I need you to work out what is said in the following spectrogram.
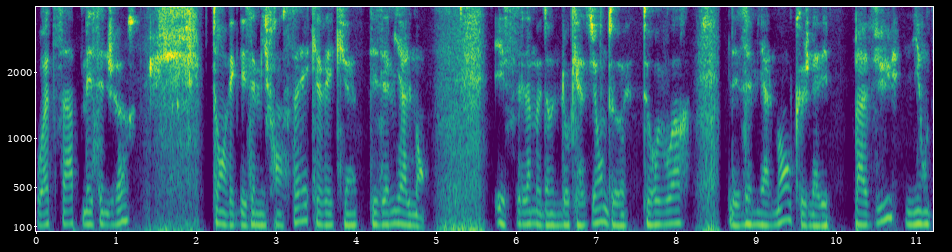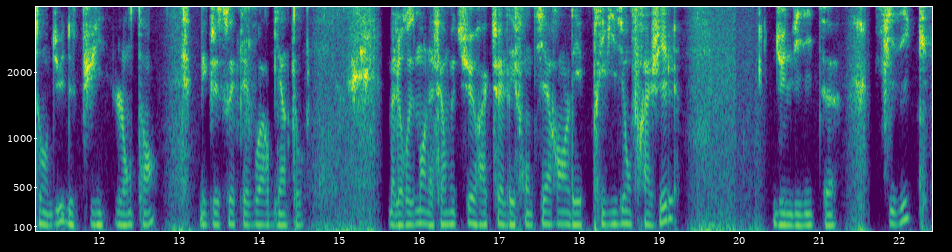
WhatsApp, Messenger, tant avec des amis français qu'avec euh, des amis allemands et cela me donne l'occasion de, de revoir les amis allemands que je n'avais pas vus ni entendus depuis longtemps, mais que je souhaitais voir bientôt. Malheureusement, la fermeture actuelle des frontières rend les prévisions fragiles d'une visite physique,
